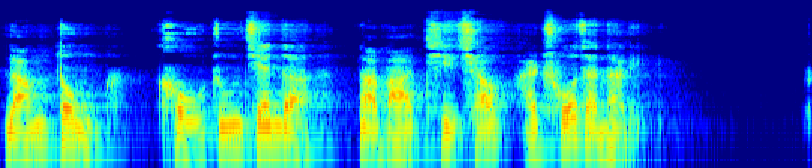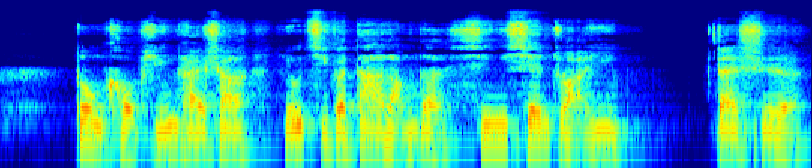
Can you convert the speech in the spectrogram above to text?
狼洞口中间的那把铁锹还戳在那里。洞口平台上有几个大狼的新鲜爪印，但是。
